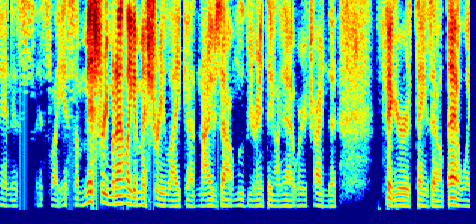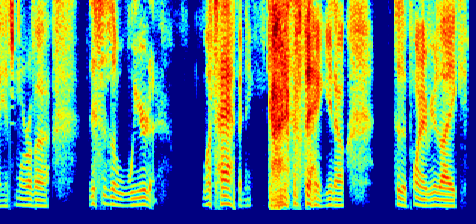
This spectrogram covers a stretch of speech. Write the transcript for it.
and it's it's like it's a mystery but not like a mystery like a knives out movie or anything like that where you're trying to figure things out that way. It's more of a this is a weird what's happening kind of thing you know to the point of you're like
